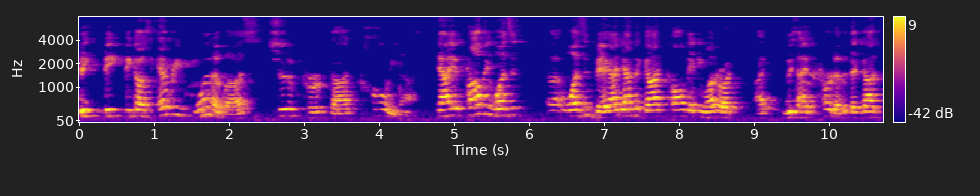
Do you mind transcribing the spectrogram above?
Be, be, because every one of us should have heard God calling us. Now, it probably wasn't uh, wasn't big. I doubt that God called anyone, or I, at least I haven't heard of it, that God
